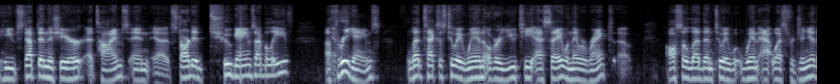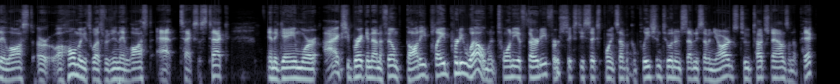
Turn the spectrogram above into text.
he stepped in this year at times and uh, started two games, I believe, uh, yes. three games. Led Texas to a win over UTSA when they were ranked. Uh, also led them to a win at West Virginia. They lost, or a home against West Virginia. They lost at Texas Tech in a game where I actually breaking down the film thought he played pretty well. Went 20 of 30 for 66.7 completion, 277 yards, two touchdowns, and a pick.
